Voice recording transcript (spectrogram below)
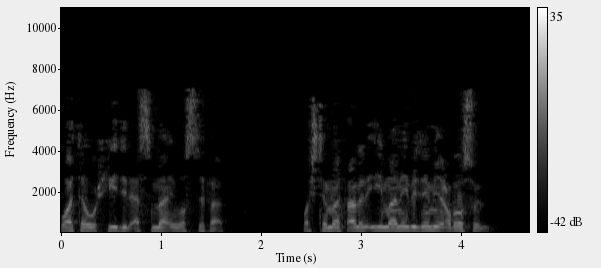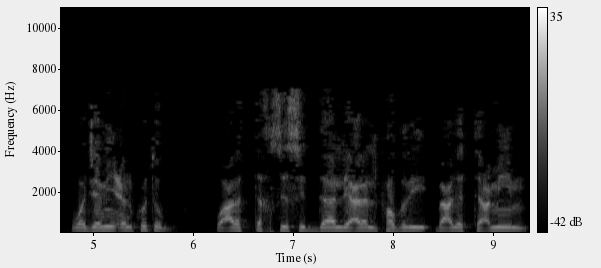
وتوحيد الأسماء والصفات. واشتملت على الإيمان بجميع الرسل وجميع الكتب وعلى التخصيص الدال على الفضل بعد التعميم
